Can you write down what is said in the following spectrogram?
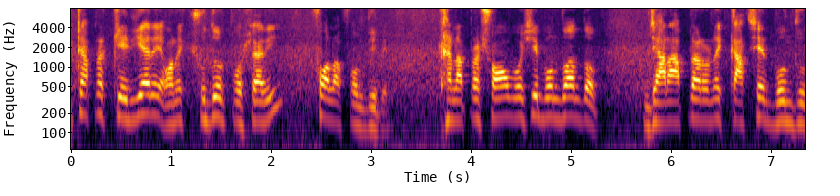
এটা আপনার কেরিয়ারে অনেক সুদূর প্রসারী ফলাফল দিবে। কারণ আপনার সমবয়সী বন্ধু বান্ধব যারা আপনার অনেক কাছের বন্ধু,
